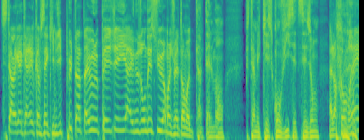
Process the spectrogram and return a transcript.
Si t'as un gars qui arrive comme ça et qui me dit putain t'as eu le PSG hier, ils nous ont déçus. hein. Moi je vais être en mode putain tellement. Putain mais qu'est-ce qu'on vit cette saison? Alors qu'en vrai,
